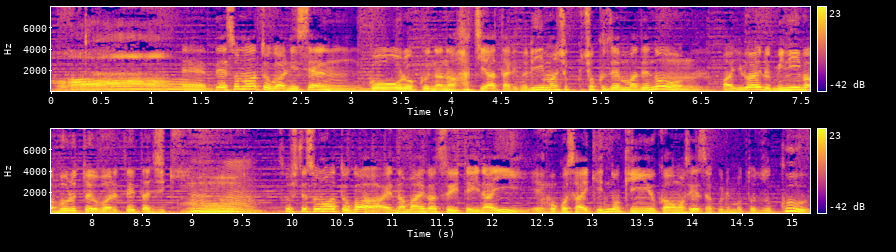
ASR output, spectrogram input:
あ。えーでその後が200567あたりのリーマンショック直前までの、うん。まあ、いわゆるミニバブルと呼ばれていた時期、そしてその後がえー名前がついていない、えーここ最近の金融緩和政策に基づく、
